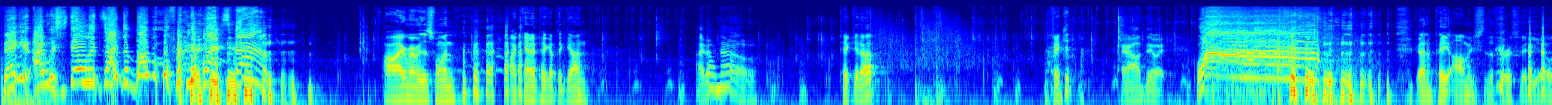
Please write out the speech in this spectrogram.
Dang it! I was still inside the bubble from the last map. Oh, I remember this one. Why can't I pick up the gun? I don't know. Pick it up. Pick it. Here, I'll do it. Gotta pay homage to the first video.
